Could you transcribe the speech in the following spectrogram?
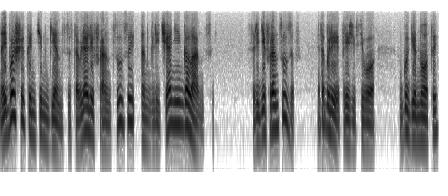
Наибольший контингент составляли французы, англичане и голландцы. Среди французов это были прежде всего гугеноты,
